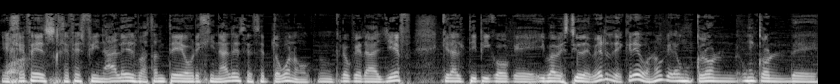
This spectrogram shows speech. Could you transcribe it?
eh, jefes, jefes finales bastante originales, excepto, bueno, creo que era Jeff, que era el típico que iba vestido de verde, creo, ¿no? Que era un clon, un clon de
